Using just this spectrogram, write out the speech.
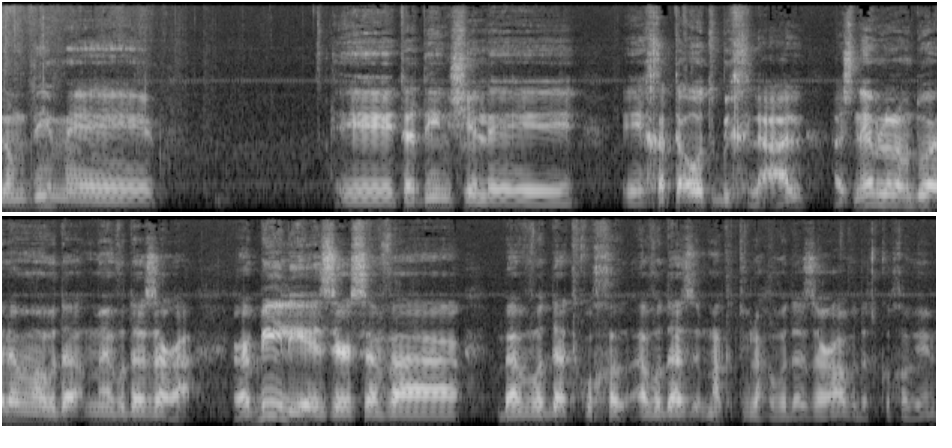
לומדים את הדין של חטאות בכלל, אז שניהם לא למדו אלא מעבודה, מעבודה זרה. רבי אליעזר סבר בעבודת כוכב... עבודה... מה כתוב לך? עבודה זרה? עבודת כוכבים?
